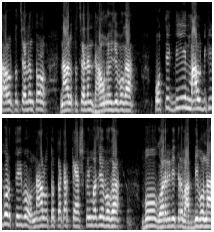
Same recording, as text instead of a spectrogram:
তাহলে তো চ্যানেল তো না হলে তো চ্যানেল ডাউন হয়ে যাব গা। প্রত্যেক দিন মাল বিক্রি করতে হইব, না হলে তো টাকার ক্যাশ কই মাঝে যাব গা। বউ ঘরের ভিতরে ভাত দিব না।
